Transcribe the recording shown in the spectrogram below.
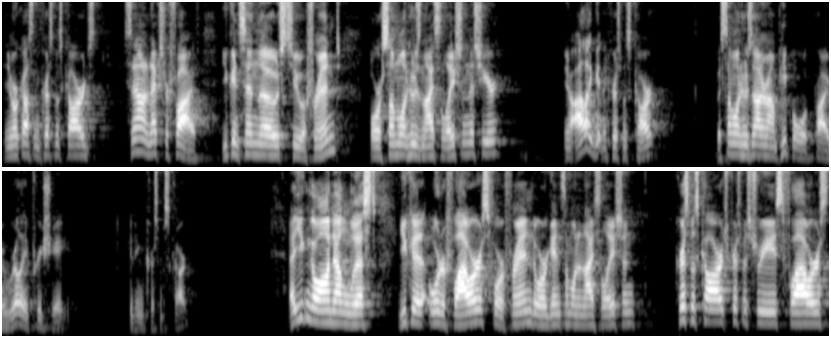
Can you work on some Christmas cards? Send out an extra five. You can send those to a friend or someone who's in isolation this year. You know, I like getting a Christmas card, but someone who's not around people will probably really appreciate getting a Christmas card. Uh, you can go on down the list. You could order flowers for a friend or, again, someone in isolation. Christmas cards, Christmas trees, flowers.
